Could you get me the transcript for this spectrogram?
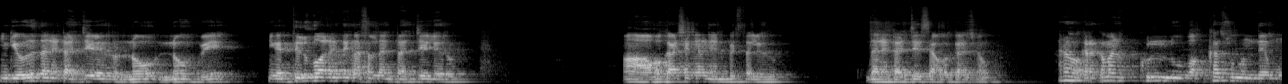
ఇంకెవరు దాన్ని టచ్ చేయలేరు. నో నో వే ఇంకా తెలుగు వాళ్ళైతే ఇంకా అసలు దాన్ని టచ్ చేయలేరు. ఆ అవకాశం కానీ కనిపిస్తలేదు దాన్ని టచ్ చేసే అవకాశం. అరే ఒక రకమైన కుళ్ళు ఒక్కసు ఉందేమో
